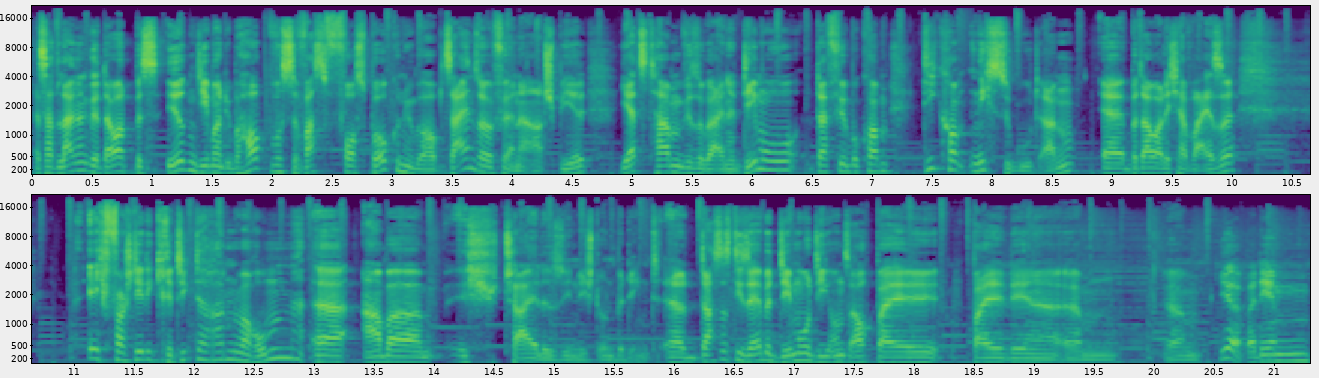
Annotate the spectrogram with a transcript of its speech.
Es hat lange gedauert, bis irgendjemand überhaupt wusste, was Forspoken überhaupt sein soll für eine Art Spiel. Jetzt haben wir sogar eine Demo dafür bekommen. Die kommt nicht so gut an, äh, bedauerlicherweise. Ich verstehe die Kritik daran, warum, äh, aber ich teile sie nicht unbedingt. Äh, das ist dieselbe Demo, die uns auch bei, bei der, ähm, ähm, hier, bei dem,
